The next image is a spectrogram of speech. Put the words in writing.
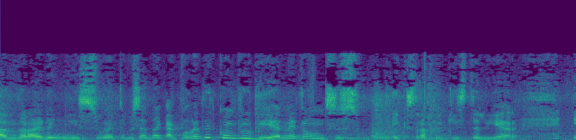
um bereiding nie. So toe besluit ek ek wil dit net kom probeer net om so ekstra goedjies te leer.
